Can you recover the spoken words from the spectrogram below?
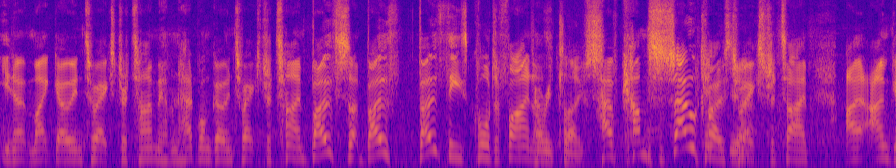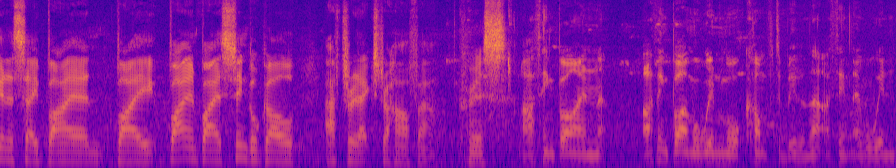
you know, it might go into extra time. We haven't had one go into extra time. Both, both, both these quarterfinals very close have come so close yeah. to extra time. I, am going to say Bayern by Bayern by a single goal after an extra half hour. Chris, I think Bayern. I think Bayern will win more comfortably than that. I think they will win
